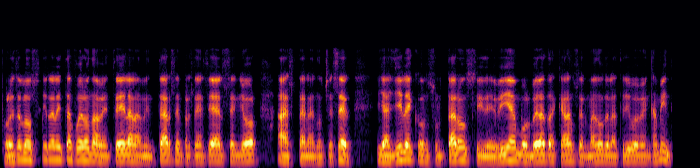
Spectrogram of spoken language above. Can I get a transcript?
Por eso los israelitas fueron a Betel a lamentarse en presencia del Señor hasta el anochecer. Y allí le consultaron si debían volver a atacar a sus hermanos de la tribu de Benjamín.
